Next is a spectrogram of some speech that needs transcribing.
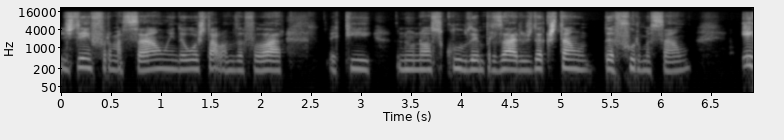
lhes deem informação. Ainda hoje estávamos a falar aqui no nosso clube de empresários da questão da formação é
